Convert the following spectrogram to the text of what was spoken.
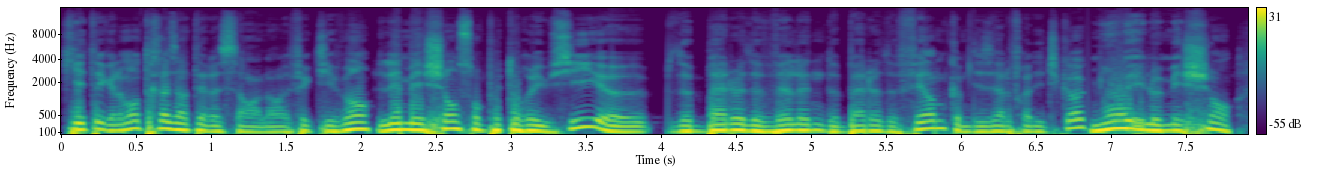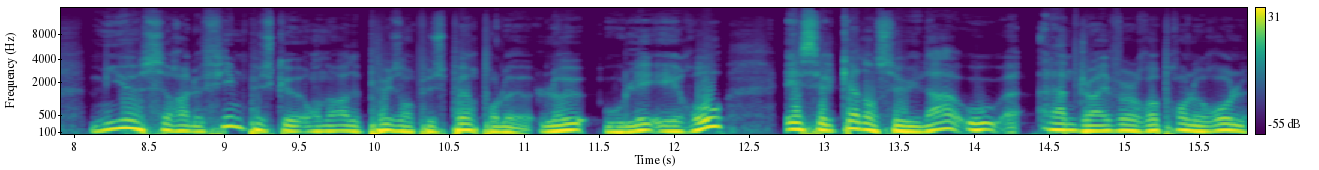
qui est également très intéressant. Alors effectivement, les méchants sont plutôt réussis. Euh, the better the villain, the better the film, comme disait Alfred Hitchcock. Mieux est le méchant, mieux sera le film, puisqu'on aura de plus en plus peur pour le, le ou les héros. Et c'est le cas dans celui-là où euh, Adam Driver reprend le rôle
